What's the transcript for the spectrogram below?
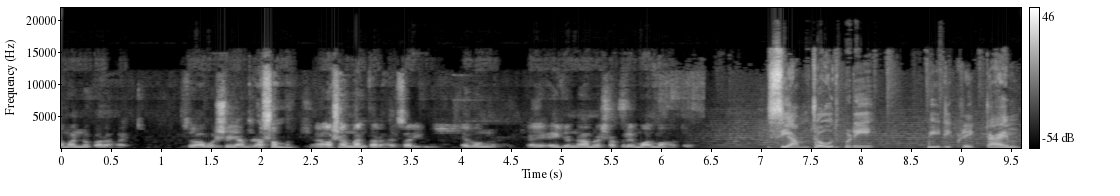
অমান্য করা হয়। তো অবশ্যই আমরা অসম্মান। অসম্মান করা হয় সরি এবং এই জন্য আমরা সকলে মর্মাহত। সিয়াম চৌধুরী PD Creek time.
